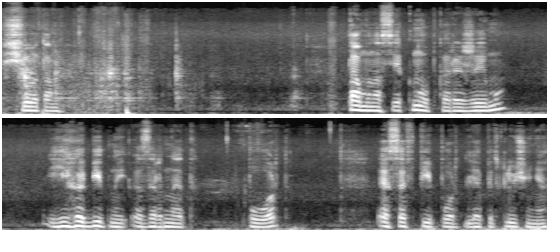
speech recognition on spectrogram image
Що там? Там у нас є кнопка режиму, гігабітний Ethernet порт, SFP порт для підключення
